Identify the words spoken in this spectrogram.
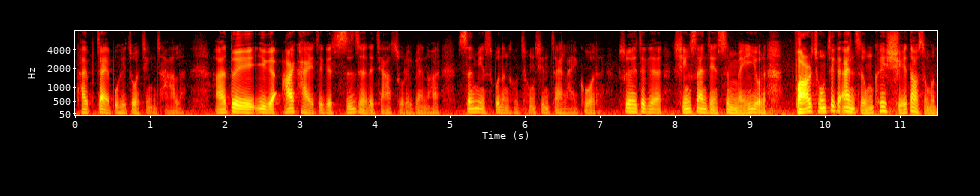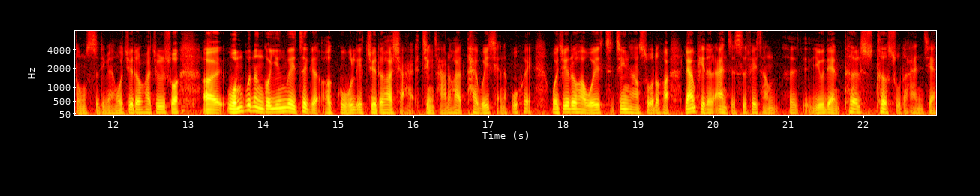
他再也不会做警察了，而对一个阿凯这个死者的家属里边的话，生命是不能够重新再来过的。所以这个刑事案件是没有的，反而从这个案子我们可以学到什么东西里面？我觉得话就是说，呃，我们不能够因为这个而鼓励，觉得话小孩警察的话太危险了，不会。我觉得话，我也经常说的话，梁皮的案子是非常呃有点特特殊的案件。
